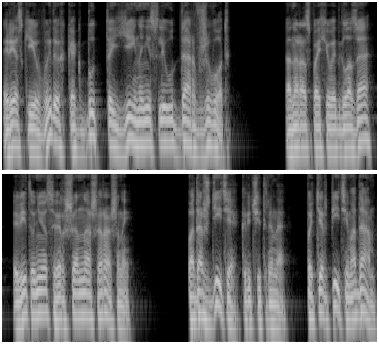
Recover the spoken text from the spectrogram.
Резкий выдох, как будто ей нанесли удар в живот. Она распахивает глаза, вид у нее совершенно ошарашенный. «Подождите!» — кричит Рена. «Потерпите, мадам!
